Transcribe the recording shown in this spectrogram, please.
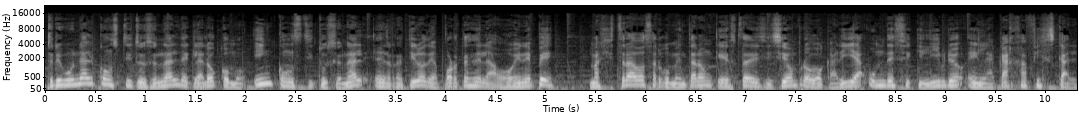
Tribunal Constitucional declaró como inconstitucional el retiro de aportes de la ONP. Magistrados argumentaron que esta decisión provocaría un desequilibrio en la caja fiscal.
